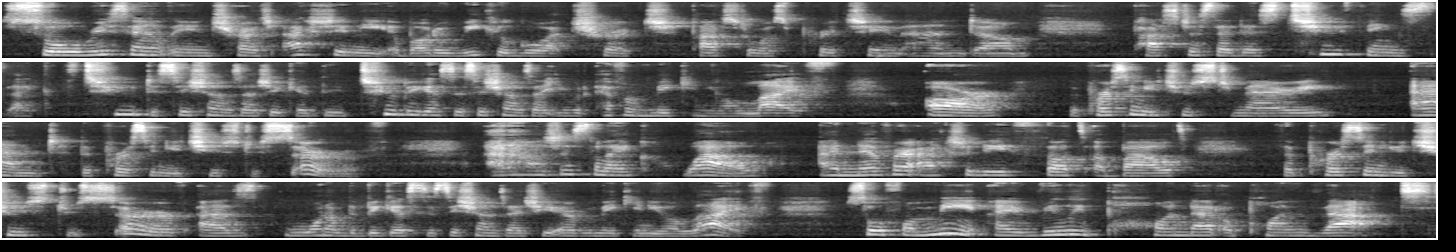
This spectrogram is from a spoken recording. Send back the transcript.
So recently in church, actually about a week ago at church, Pastor was preaching and um, Pastor said there's two things, like two decisions that you get, the two biggest decisions that you would ever make in your life are the person you choose to marry and the person you choose to serve. And I was just like, wow, I never actually thought about the person you choose to serve as one of the biggest decisions that you ever make in your life. So for me, I really pondered upon that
